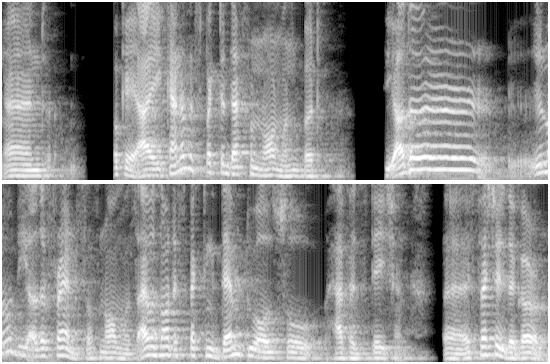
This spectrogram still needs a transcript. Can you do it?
And okay i kind of expected that from norman but the other you know the other friends of normans i was not expecting them to also have hesitation uh, especially the girl.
